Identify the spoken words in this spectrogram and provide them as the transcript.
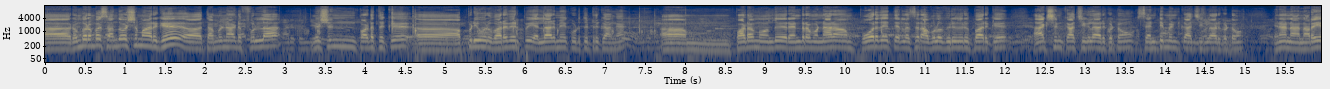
Uh, ரொம்ப ரொம்ப சந்தோஷமாக இருக்குது uh, தமிழ்நாடு ஃபுல்லாக மிஷன் படத்துக்கு அப்படி ஒரு வரவேற்பு எல்லாருமே கொடுத்துட்ருக்காங்க. Um, படம் வந்து ரெண்டரை மணி நேரம் போகிறதே தெரில சார் அவ்வளோ விறுவிறுப்பாக இருக்குது ஆக்ஷன் காட்சிகளாக இருக்கட்டும் சென்டிமெண்ட் காட்சிகளாக இருக்கட்டும். ஏன்னா நான் நிறைய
